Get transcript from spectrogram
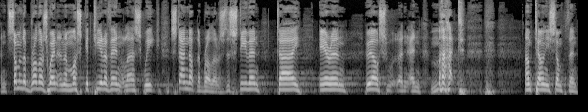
And some of the brothers went in a musketeer event last week. Stand up, the brothers. The Stephen, Ty, Aaron, who else? And, and Matt. I'm telling you something.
